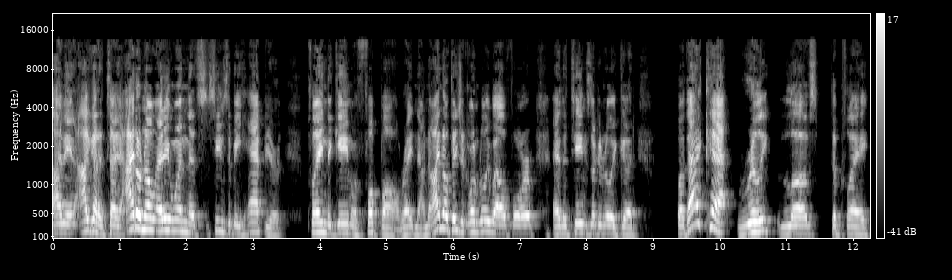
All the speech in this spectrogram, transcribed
I mean, I got to tell you, I don't know anyone that seems to be happier playing the game of football right now. Now, I know things are going really well for him and the team's looking really good, but that cat really loves to play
